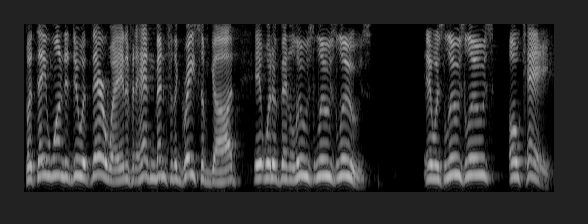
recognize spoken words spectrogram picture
But they wanted to do it their way, and if it hadn't been for the grace of God, it would have been lose, lose, lose. It was lose, lose, okay.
